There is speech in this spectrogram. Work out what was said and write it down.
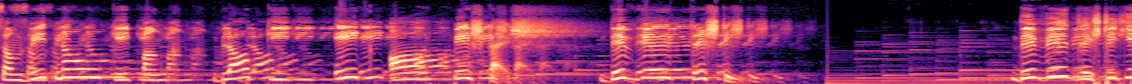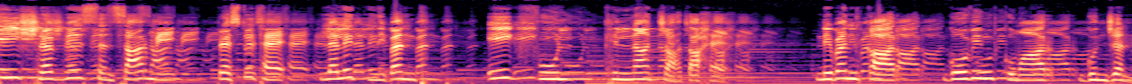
संवेदनाओं के पंख ब्लॉग की एक और पेशकश। दिव्य दृष्टि। दिव्य दृष्टि के श्रव्य संसार में प्रस्तुत है ललित निबंध। एक फूल खिलना चाहता है। निबंधकार गोविंद कुमार गुंजन।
